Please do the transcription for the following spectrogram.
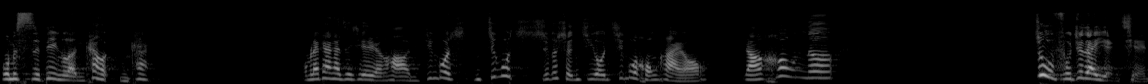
我们死定了。你看，你看，我们来看看这些人哈。你经过，你经过十个神迹哦，经过红海哦，然后呢，祝福就在眼前，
